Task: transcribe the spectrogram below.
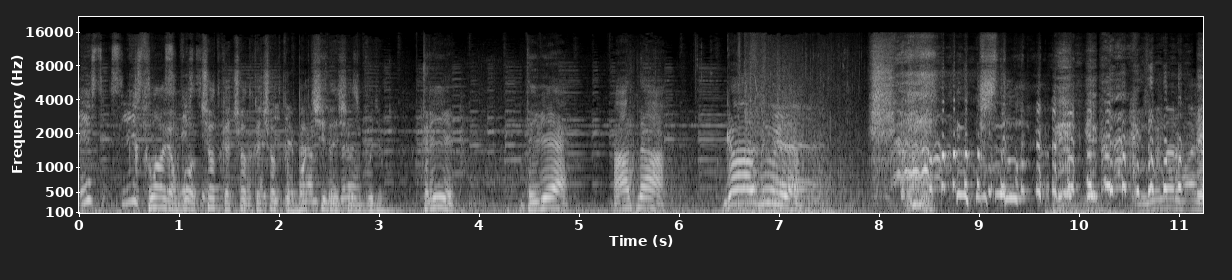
слезть, слезть. К флагам, слезьте. вот, четко, четко, четко. Бокчиной сейчас будем. Три, две, одна. Газуем! Что? Ну нормально,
